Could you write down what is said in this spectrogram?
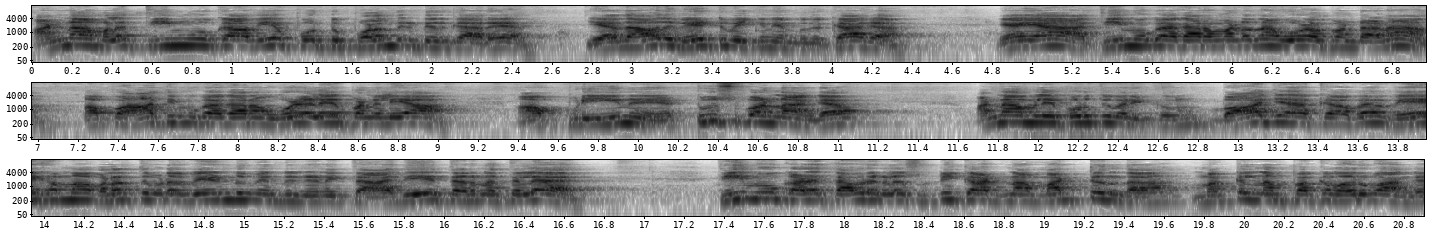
அண்ணாமலை திமுகவையே போட்டு பொழந்துக்கிட்டு இருக்காரு. ஏதாவது வேட்டு வைக்கணும் என்பதற்காக. ஏயா திமுக காரன் மட்டும் தான் ஊழல் பண்ணுறானா அப்போ அதிமுக காரன் ஊழலே பண்ணலையா? அப்படின்னு டூஸ் பண்ணாங்க. அண்ணாமலை பொறுத்த வரைக்கும் பாஜகவை வேகமாக வளர்த்து விட வேண்டும் என்று நினைத்த அதே தருணத்தில் திமுக தவறுகளை சுட்டி காட்டினா மட்டும்தான் மக்கள் நம் பக்கம் வருவாங்க.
